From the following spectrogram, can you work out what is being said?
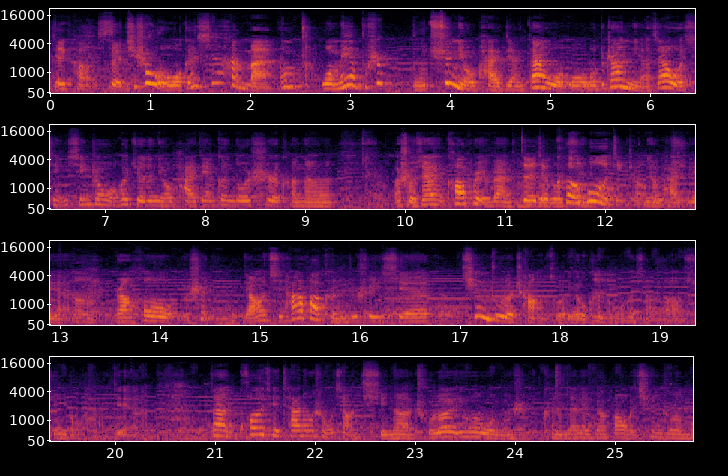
店。steakhouse，对，其实我我跟新汉蛮，嗯，我们也不是不去牛排店，但我我我不知道你啊，在我心心中，我会觉得牛排店更多是可能，呃，首先 corporate event 对，就客户经常牛排店，嗯，然后是，然后其他的话可能就是一些庆祝的场合，有可能我会想到去牛排店。但 Quality Italian 为什么我想提呢？除了因为我们是可能在那边帮我庆祝了某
